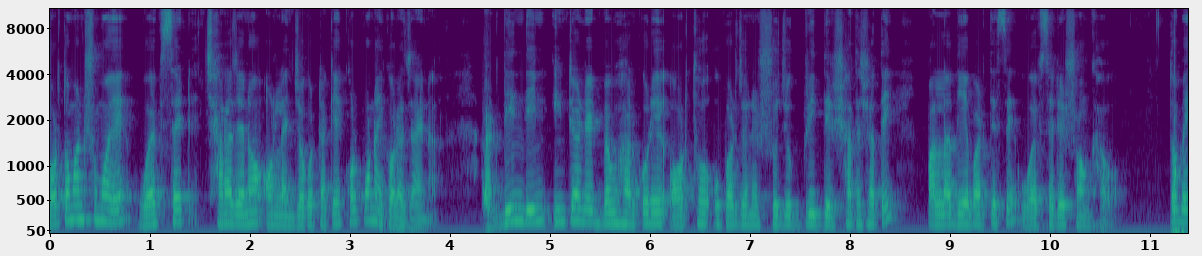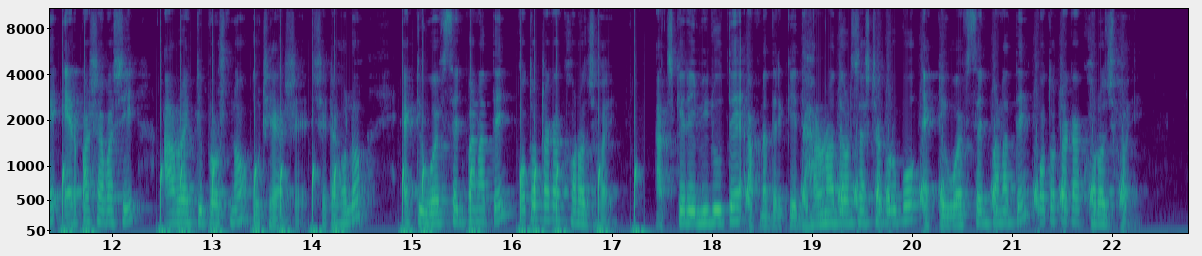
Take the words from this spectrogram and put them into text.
বর্তমান সময়ে ওয়েবসাইট ছাড়া যেন অনলাইন জগৎটাকে কল্পনাই করা যায় না। আর দিন দিন ইন্টারনেট ব্যবহার করে অর্থ উপার্জনের সুযোগ বৃদ্ধির সাথে সাথে পাল্লা দিয়ে বাড়তেছে ওয়েবসাইটের সংখ্যাও। তবে এর পাশাপাশি আরও একটি প্রশ্ন উঠে আসে, সেটা হলো, একটি ওয়েবসাইট বানাতে কত টাকা খরচ হয়? আজকের এই ভিডিওতে আপনাদেরকে ধারণা দেওয়ার চেষ্টা করব, একটি ওয়েবসাইট বানাতে কত টাকা খরচ হয়।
